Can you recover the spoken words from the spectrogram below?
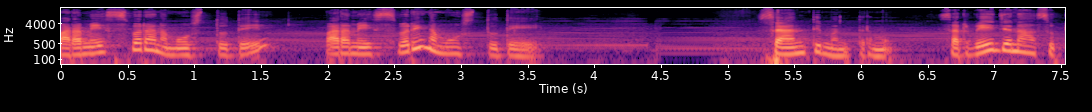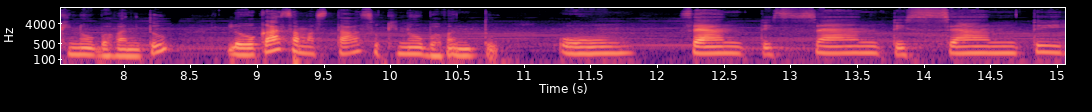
పరమేశ్వర నమోస్తుతే పరమేశ్వరి నమోస్తుతే శాంతి మంత్రము. సర్వే జనా సుఖినో భవంతు. లోకా సమస్త సుఖినో భవంతు. ఓం శాంతి శాంతి శాంతి.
